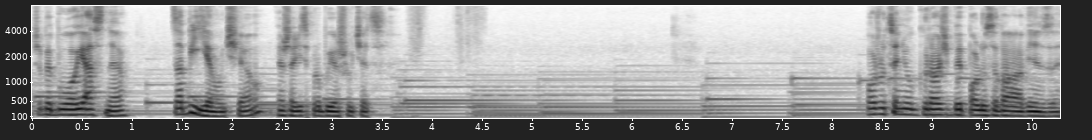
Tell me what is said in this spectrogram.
Żeby było jasne, zabiję cię, jeżeli spróbujesz uciec. Po rzuceniu groźby poluzowała więzy.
